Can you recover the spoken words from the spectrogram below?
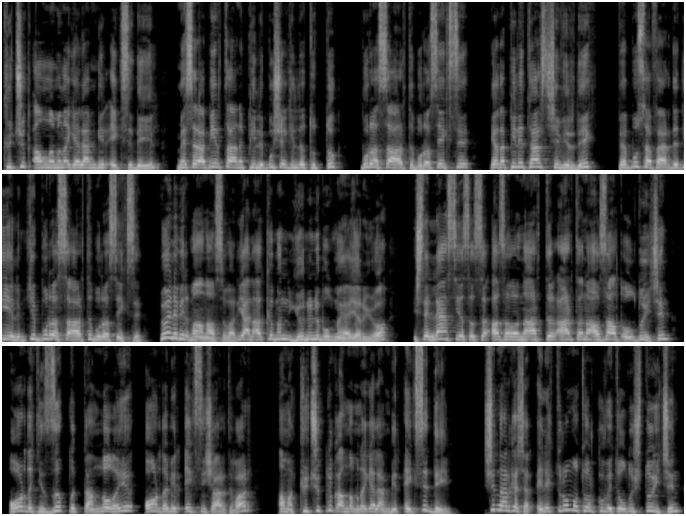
küçük anlamına gelen bir eksi değil. Mesela bir tane pili bu şekilde tuttuk. Burası artı burası eksi ya da pili ters çevirdik ve bu sefer de diyelim ki burası artı burası eksi. Böyle bir manası var. Yani akımın yönünü bulmaya yarıyor. İşte lens yasası azalanı arttır, artanı azalt olduğu için oradaki zıtlıktan dolayı orada bir eksi işareti var. Ama küçüklük anlamına gelen bir eksi değil. Şimdi arkadaşlar elektromotor kuvveti oluştuğu için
